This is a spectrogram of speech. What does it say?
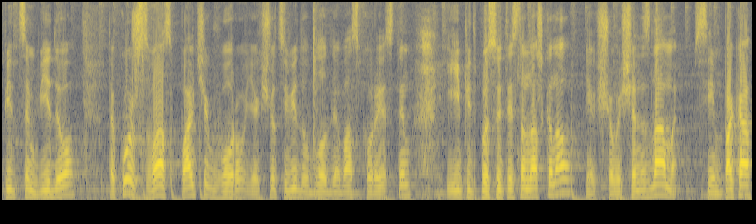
під цим відео. Також з вас пальчик вгору, якщо це відео було для вас корисним. І підписуйтесь на наш канал, якщо ви ще не з нами. Всім пока!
